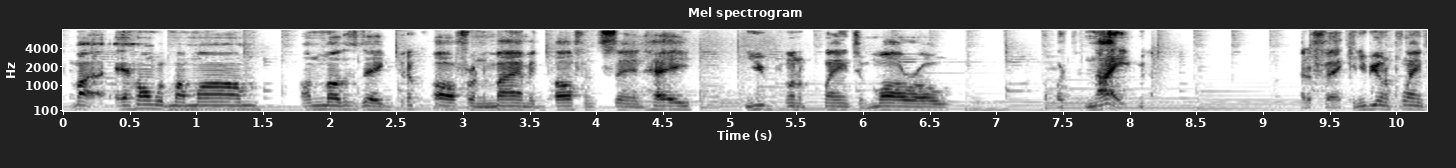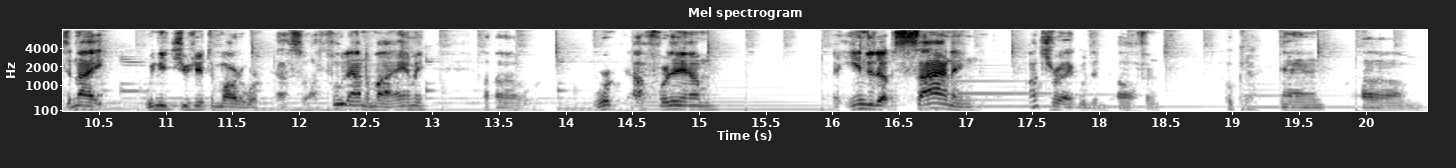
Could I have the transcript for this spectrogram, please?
At, my, at home with my mom on Mother's Day, get a call from the Miami Dolphins saying, "Hey, you be on a plane tomorrow or tonight? Matter of fact, can you be on a plane tonight? We need you here tomorrow to work out." So I flew down to Miami, uh, worked out for them. I ended up signing a contract with the Dolphins Okay. and um,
